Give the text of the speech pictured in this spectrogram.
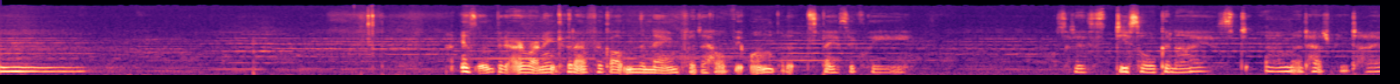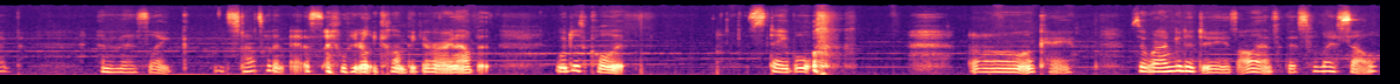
Mm. It's a bit ironic that I've forgotten the name for the healthy one, but it's basically sort of disorganized um, attachment type, and there's like it starts with an S. I literally can't think of it right now, but we'll just call it stable. oh, okay. So what I'm gonna do is I'll answer this for myself,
